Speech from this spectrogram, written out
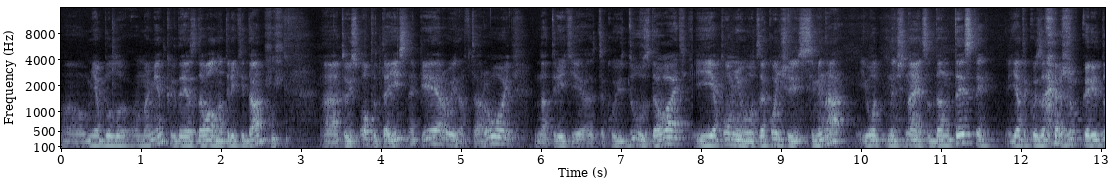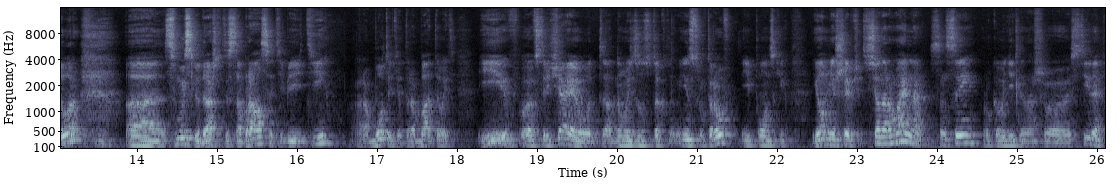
Э, у меня был момент, когда я сдавал на третий дан, а, то есть опыт-то есть на первый, на второй, на третий я такой иду сдавать. И я помню, вот закончились семинар, и вот начинается дан тесты, я такой захожу в коридор э, с мыслью, да, что ты собрался, тебе идти, работать, отрабатывать. И встречаю вот одного из инструкторов японских, и он мне шепчет, все нормально, сенсей, руководитель нашего стиля,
